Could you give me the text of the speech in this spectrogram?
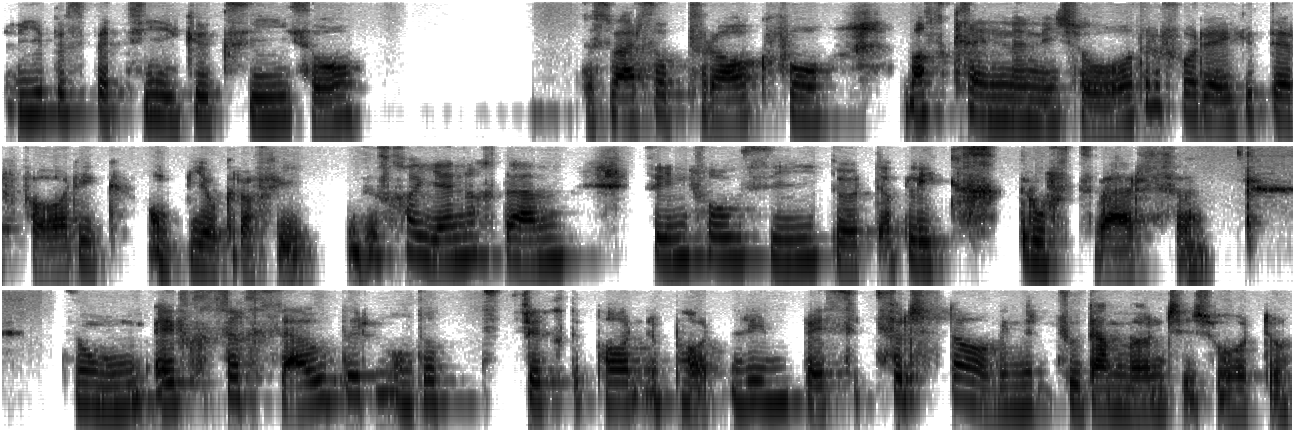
Liebesbeziehungen? Gewesen, so. Das wäre so die Frage von, was kennen ich schon, oder? Von eigener Erfahrung und Biografie. Und das kann je nachdem sinnvoll sein, dort einen Blick drauf zu werfen um einfach sich selber und auch vielleicht den Partner, Partnerin besser zu verstehen, wie er zu dem Menschen geworden,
